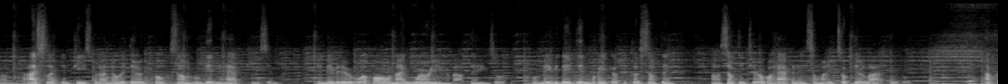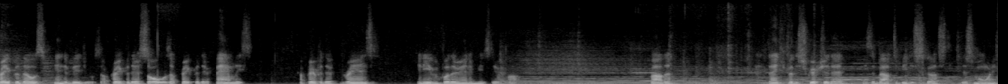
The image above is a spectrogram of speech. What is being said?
Um, I slept in peace, but I know that there are folks, some who didn't have peace, and, and maybe they were up all night worrying about things, or, or maybe they didn't wake up because something uh, something terrible happened and somebody took their life. Lord. I pray for those individuals. I pray for their souls. I pray for their families. I pray for their friends, and even for their enemies, dear Father. Father, thank you for the scripture that is about to be discussed this morning.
